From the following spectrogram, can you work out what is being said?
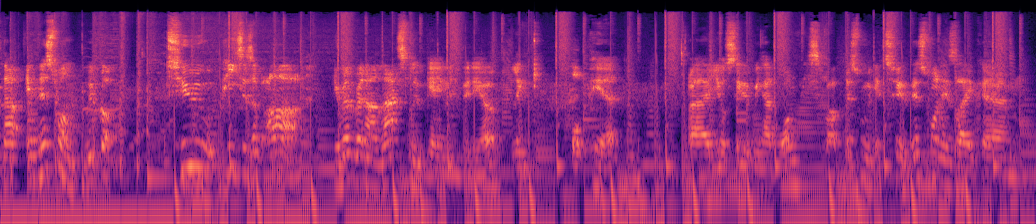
Now, in this one, we've got two pieces of art. You remember in our last Loot Gaming video, link up here, uh, you'll see that we had one piece of art. This one we get two. This one is like um,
